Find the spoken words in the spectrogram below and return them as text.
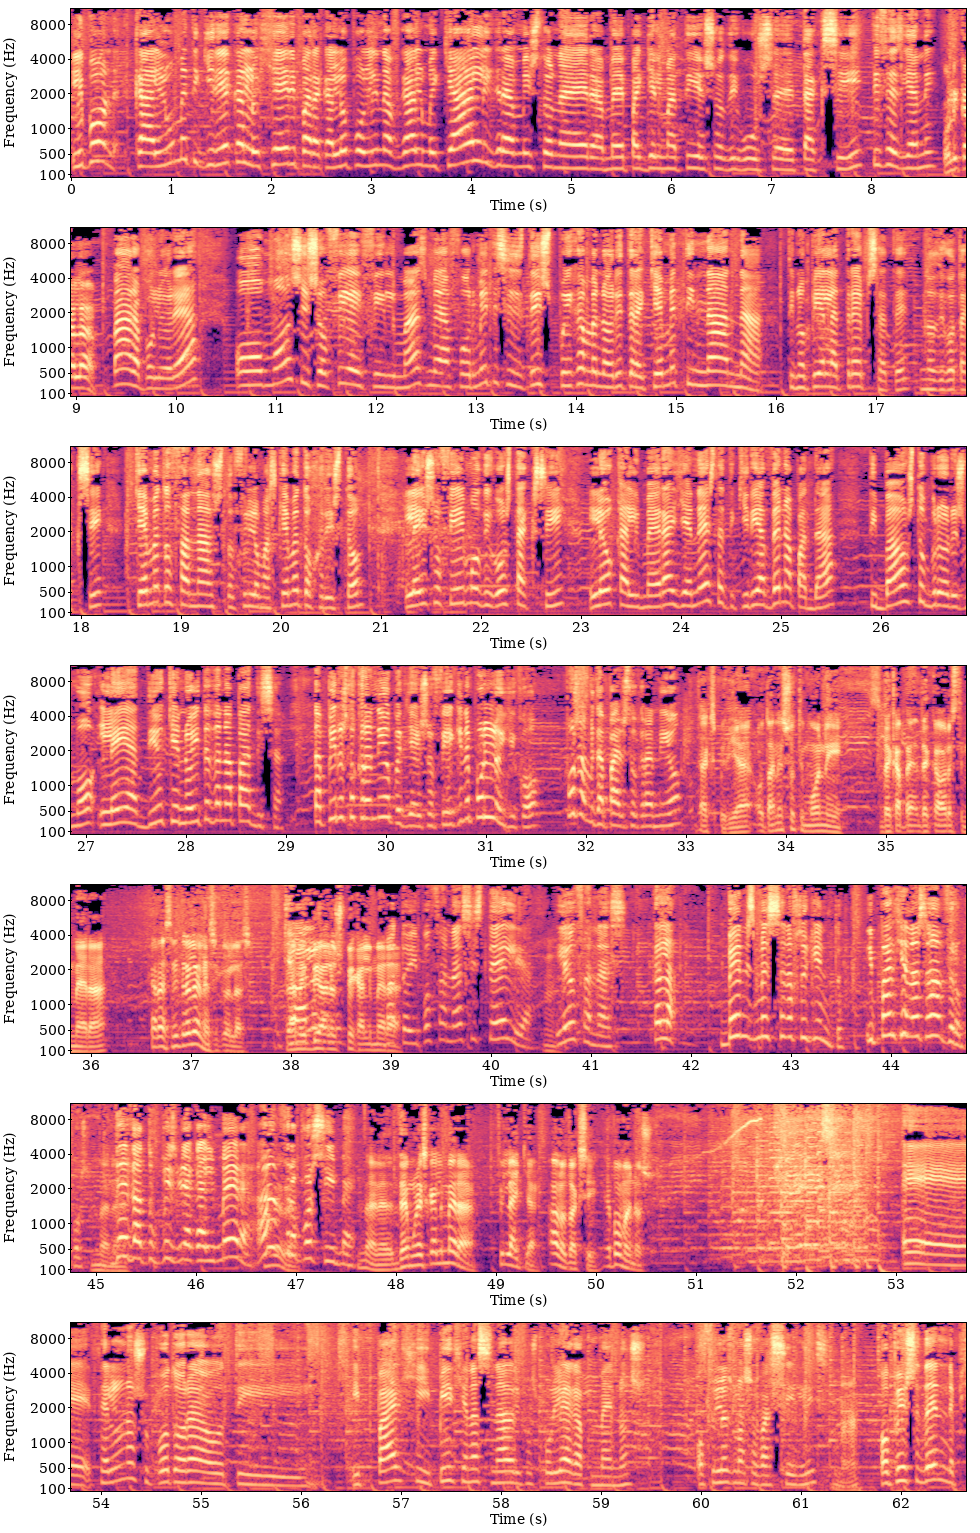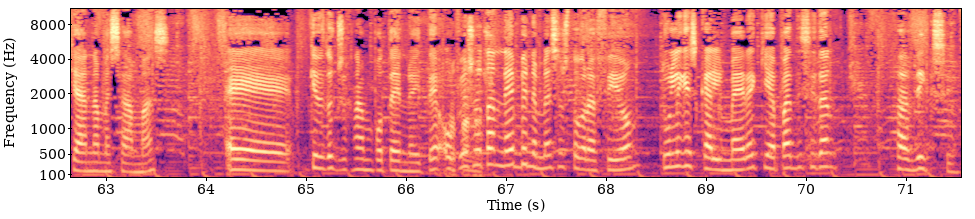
Λοιπόν, καλούμε την κυρία Καλοχέρη, παρακαλώ πολύ, να βγάλουμε και άλλη γραμμή στον αέρα με επαγγελματίες οδηγούς ε, ταξί. Τι θες, Γιάννη; Πολύ καλά. Πάρα πολύ ωραία. Όμως η Σοφία, η φίλη μας, με αφορμή τι συζητήσει που είχαμε νωρίτερα και με την Άννα, την οποία λατρέψατε, την οδηγό ταξί, και με τον Θανάση, το φίλο μας, και με τον Χρήστο, λέει η Σοφία, είμαι οδηγός ταξί, λέω καλημέρα, γενέστατη κυρία δεν απαντά, την πάω στον προορισμό, λέει αντίο και εννοείται δεν απάντησα. Τα πήρε στο κρανίο, παιδιά, η Σοφία και είναι πολύ λογικό. Πώς να μην τα πάρεις στο κρανίο; Εντάξει, παιδιά, όταν είσαι στο τιμόνι 10, 10 ώρες τη μέρα, καλά στιγμή τρελαίνεσαι κιόλας. Και Να μην άλλο πει να άλλος μην- σου πει καλημέρα. Μα το είπε ο Θανάσης τέλεια. Λέω Θανάσης. Καλά. Μπαίνεις μέσα σε ένα αυτοκίνητο. Υπάρχει ένας άνθρωπος. Ναι, ναι. Δεν θα του πεις μια καλημέρα. Άνθρωπος είμαι. Ναι, ναι, δεν μου λες καλημέρα. Φυλάκια. Άλλο ταξί. Επόμενος. Ε, θέλω να σου πω τώρα ότι υπάρχει, υπήρχε ένας συνάδελφος πολύ αγαπημένος ο φίλος μας ο Βασίλης Ναι. ο οποίος δεν είναι πια ανάμεσά μας ε, και δεν τον ξεχνάμε ποτέ εννοείται ο οποίος Προφανώς. όταν έμπαινε μέσα στο γραφείο του έλεγες καλημέρα και η απάντηση ήταν θα δείξει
